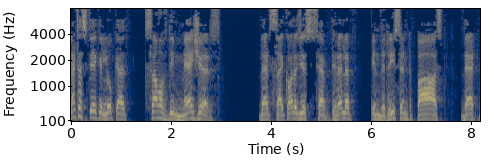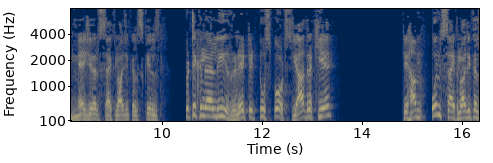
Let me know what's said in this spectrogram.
let's take a look at some of the measures that psychologists have developed in the recent past that measure psychological skills particularly related to sports یاد رکھیے کہ ہم ان psychological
